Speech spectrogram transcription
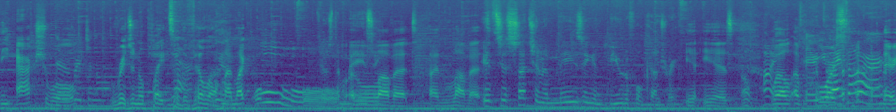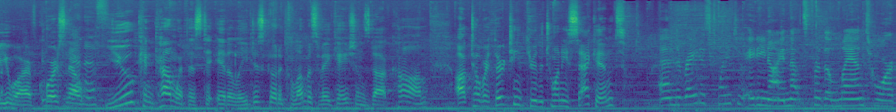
the actual The original. original plates of the Yeah. villa. And I'm like, oh, Just I love it. I love it. It's just such an amazing and beautiful country. It is. Oh, hi. Well, of There you course. guys are. there you are. Of course. Now Venice. you can come with us to Italy. Just go to columbusvacations.com, October 13th through the 22nd. And the rate is $22.89. That's for the land tour.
